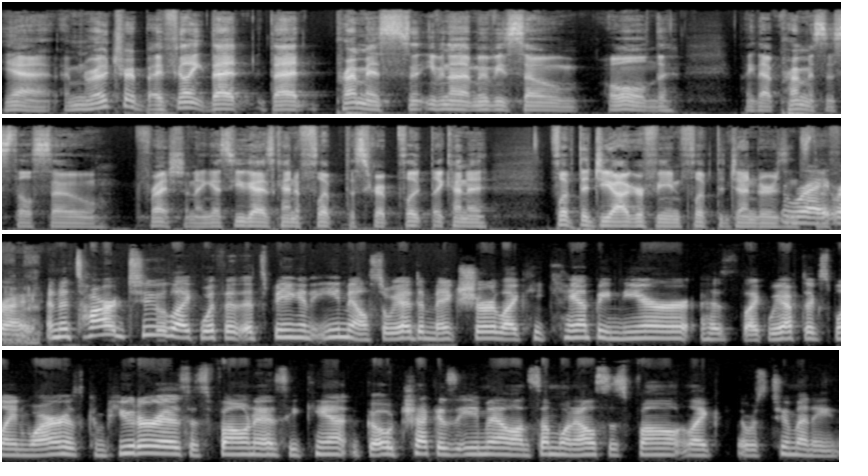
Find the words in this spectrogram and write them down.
Yeah. I mean, Road Trip. I feel like that that premise, even though that movie's so old, like that premise is still so fresh. And I guess you guys kind of flipped the script, flipped like kind of flipped the geography and flip the genders. And right stuff right and it's hard too like with it it's being an email so we had to make sure like he can't be near his like we have to explain where his computer is his phone is he can't go check his email on someone else's phone like there was too many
